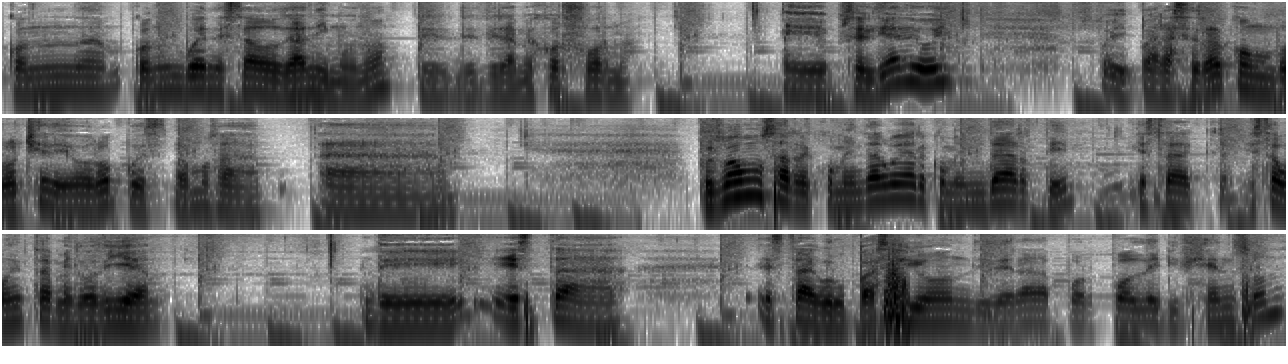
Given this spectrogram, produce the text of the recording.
con, con, un buen estado de ánimo, ¿no? De, la mejor forma. Eh, pues el día de hoy, para cerrar con broche de oro, pues vamos a, pues vamos a recomendar, voy a recomendarte esta, esta bonita melodía de esta, esta agrupación liderada por Paul David Henson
